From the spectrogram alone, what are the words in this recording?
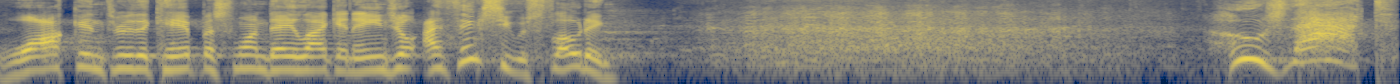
walking through the campus one day like an angel. I think she was floating. Who's that?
